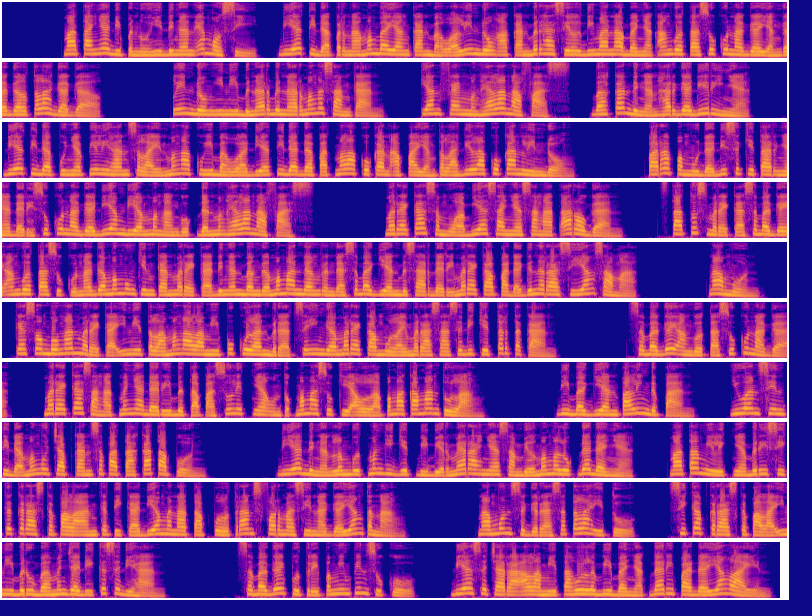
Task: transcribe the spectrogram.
Matanya dipenuhi dengan emosi. Dia tidak pernah membayangkan bahwa Lindung akan berhasil di mana banyak anggota suku naga yang gagal telah gagal. Lindong ini benar-benar mengesankan. Yan Feng menghela nafas. Bahkan dengan harga dirinya, dia tidak punya pilihan selain mengakui bahwa dia tidak dapat melakukan apa yang telah dilakukan Lindong. Para pemuda di sekitarnya dari suku naga diam-diam mengangguk dan menghela nafas. Mereka semua biasanya sangat arogan. Status mereka sebagai anggota suku naga memungkinkan mereka dengan bangga memandang rendah sebagian besar dari mereka pada generasi yang sama. Namun, Kesombongan mereka ini telah mengalami pukulan berat sehingga mereka mulai merasa sedikit tertekan. Sebagai anggota suku naga, mereka sangat menyadari betapa sulitnya untuk memasuki aula pemakaman tulang. Di bagian paling depan, Yuan Xin tidak mengucapkan sepatah kata pun. Dia dengan lembut menggigit bibir merahnya sambil memeluk dadanya. Mata miliknya berisi kekeras kepalaan ketika dia menatap pool transformasi naga yang tenang. Namun segera setelah itu, sikap keras kepala ini berubah menjadi kesedihan. Sebagai putri pemimpin suku, dia secara alami tahu lebih banyak daripada yang lain.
